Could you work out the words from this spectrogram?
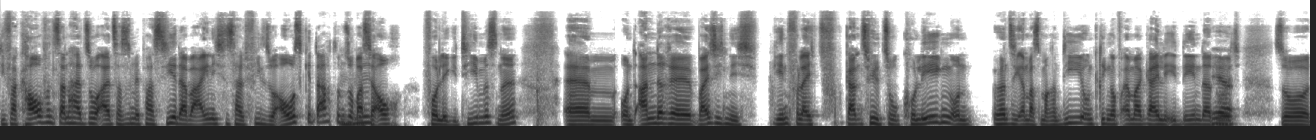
die verkaufen es dann halt so, als das ist mir passiert, aber eigentlich ist halt viel so ausgedacht und so, Mhm. was ja auch voll legitim ist, ne? Ähm, und andere, weiß ich nicht, gehen vielleicht ganz viel zu Kollegen und hören sich an, was machen die und kriegen auf einmal geile Ideen dadurch. So,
